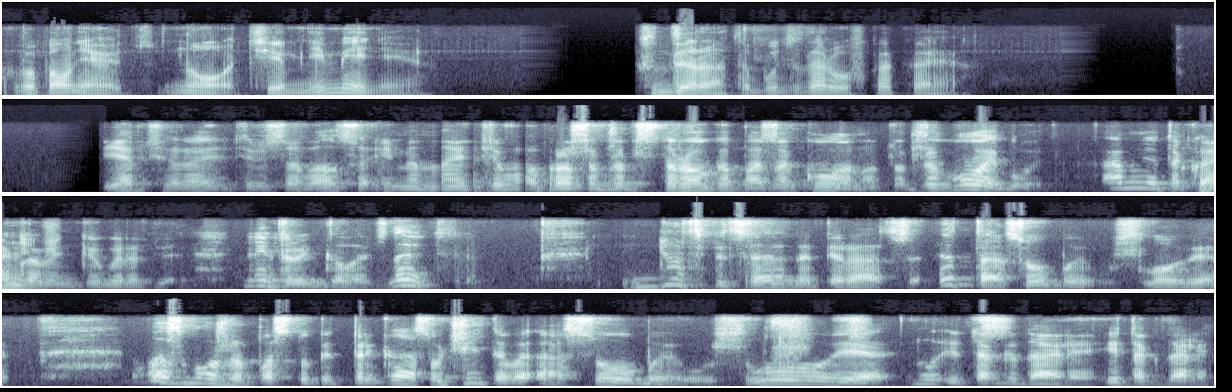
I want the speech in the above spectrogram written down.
выполняют, но тем не менее. Дыра-то будь здоров какая. Я вчера интересовался именно этим вопросом, же строго по закону, тут же бой будет. А мне такой каменько говорят, Виктор Николаевич, знаете, идет специальная операция, это особые условия. Возможно, поступит приказ, учитывая особые условия, ну и так далее, и так далее.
